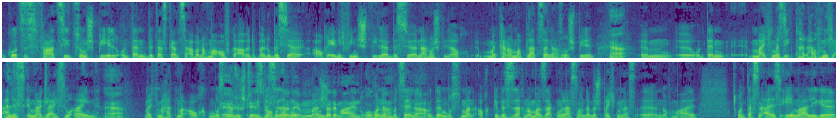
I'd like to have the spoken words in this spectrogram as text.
ein kurzes Fazit zum Spiel und dann wird das Ganze aber nochmal aufgearbeitet, weil du bist ja auch ähnlich wie ein Spieler, bist du ja nach dem Spiel auch, man kann auch mal Platz sein nach so einem Spiel. Ja. Ähm, äh, und dann, manchmal sieht man auch nicht alles immer gleich so ein. Ja. Manchmal hat man auch, muss Ja, man du stehst noch unter Sachen dem- unter dem Eindruck, ne? Hundertprozentig. Ja. Und dann muss man auch gewisse Sachen nochmal sacken lassen und dann bespricht man das äh, nochmal. Und das sind alles ehemalige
